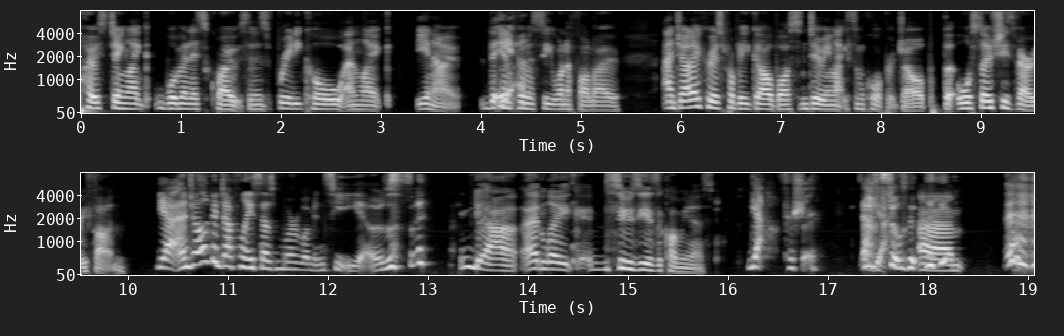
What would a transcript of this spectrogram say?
posting like womanist quotes, and is really cool and like you know the Yeah. influencer you want to follow. Angelica is probably a girl boss and doing like some corporate job, but also she's very fun. yeah, Angelica definitely says more women CEOs. Yeah, and like Susie is a communist. yeah, for sure. Absolutely. Um,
